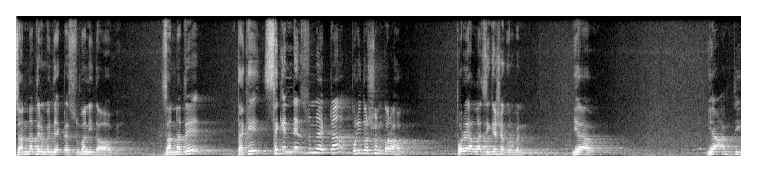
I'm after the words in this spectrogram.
জান্নাতের মধ্যে একটা সুবানি দেওয়া হবে। জান্নাতে তাকে সেকেন্ডের জন্য একটা পরিদর্শন করা হবে। পরে আল্লাহ জিজ্ঞাসা করবেন, ইয়া ইয়া আব্দি,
